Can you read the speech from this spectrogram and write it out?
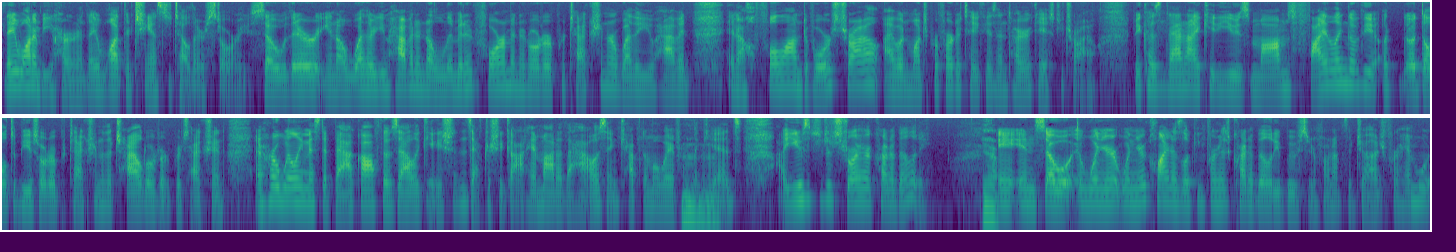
they want to be heard. And they want the chance to tell their story. So they're you know whether you have it in a limited form in an order of protection or whether you have it in a full-on divorce trial, I would much prefer to take his entire case to trial because then I could use mom's filing of the adult abuse order of protection or the child order of protection and her willingness to back off those allegations after she got him out of the house and kept him away from from mm-hmm. the kids. I use it to destroy her credibility. Yeah. And, so when your when your client is looking for his credibility boost in front of the judge, for him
